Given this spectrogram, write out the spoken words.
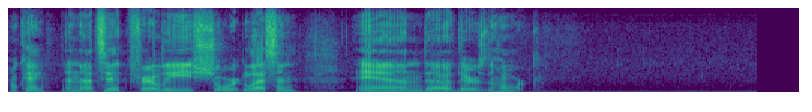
Okay, and that's it. Fairly short lesson, and uh, there's the homework.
